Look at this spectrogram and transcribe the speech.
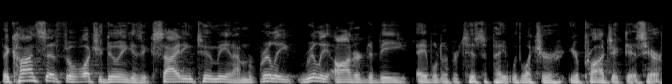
the concept of what you're doing doing is exciting to me, and I'm really, really honored to be able to participate with what your your project is here.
